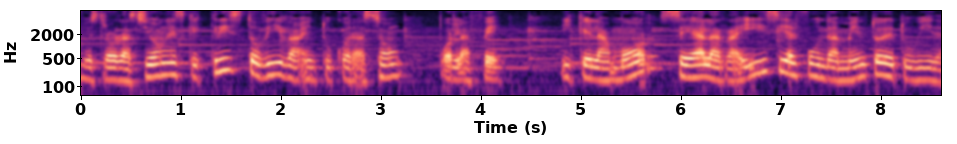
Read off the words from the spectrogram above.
Nuestra oración es que Cristo viva en tu corazón por la fe y que el amor sea la raíz y el fundamento de tu vida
